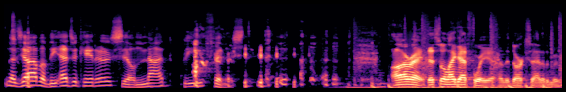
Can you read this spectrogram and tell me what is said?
the job of the educator shall not be finished. all right, that's all I got for you on the dark side of the moon.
